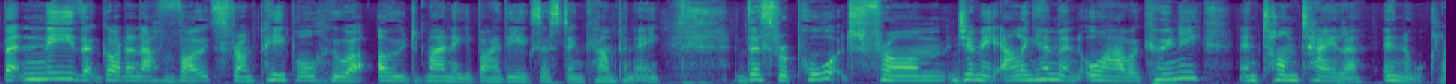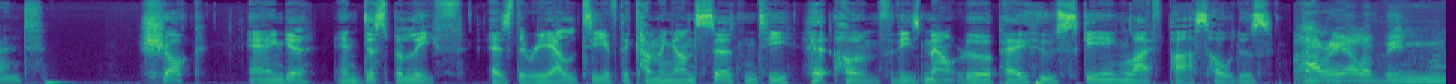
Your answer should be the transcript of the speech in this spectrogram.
But neither got enough votes from people who are owed money by the existing company. This report from Jimmy Ellingham in Ohakune and Tom Taylor in Auckland. Shock anger, and disbelief as the reality of the coming uncertainty hit home for these Mount Ruapehu skiing life pass holders. RAL have been,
